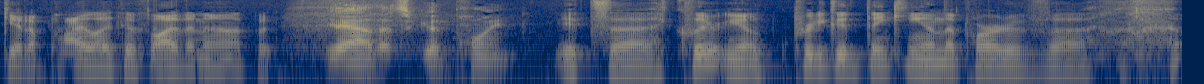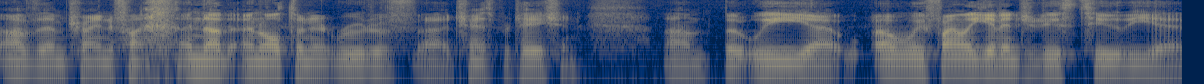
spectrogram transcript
get a pilot to fly them out. But yeah, that's a good point. It's uh, clear, you know, pretty good thinking on the part of uh, of them trying to find another an alternate route of uh, transportation. Um, but we we finally get introduced to the uh,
